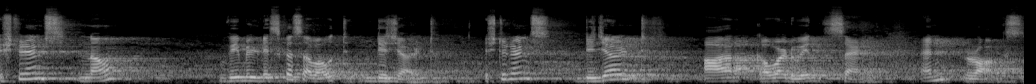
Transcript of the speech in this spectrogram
Students now we will discuss about desert students desert are covered with sand and rocks.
